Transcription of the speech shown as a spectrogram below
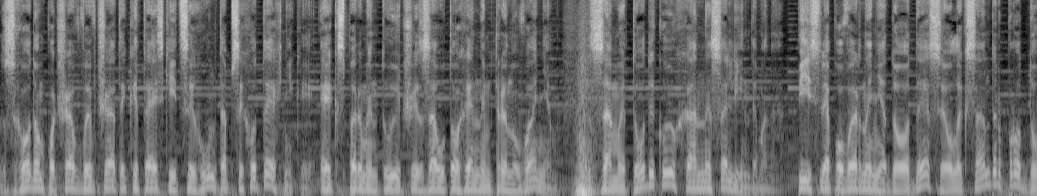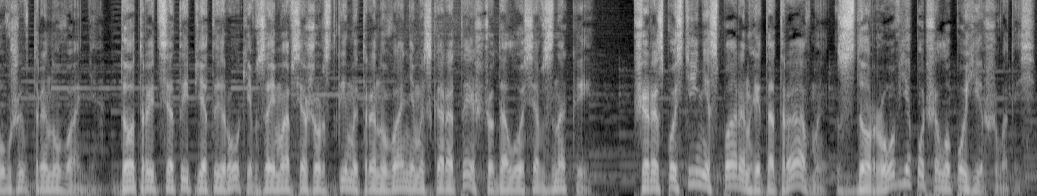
Згодом почав вивчати китайський цигун та психотехніки, експериментуючи з аутогенним тренуванням за методикою Ханнеса Ліндемана. Після повернення до Одеси Олександр продовжив тренування. До 35 років займався жорсткими тренуваннями з карате, що далося в знаки. Через постійні спаринги та травми здоров'я почало погіршуватись.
